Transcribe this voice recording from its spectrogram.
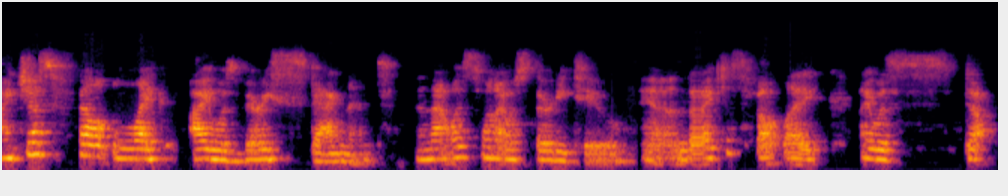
I just felt like I was very stagnant. And that was when I was 32. And I just felt like I was stuck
